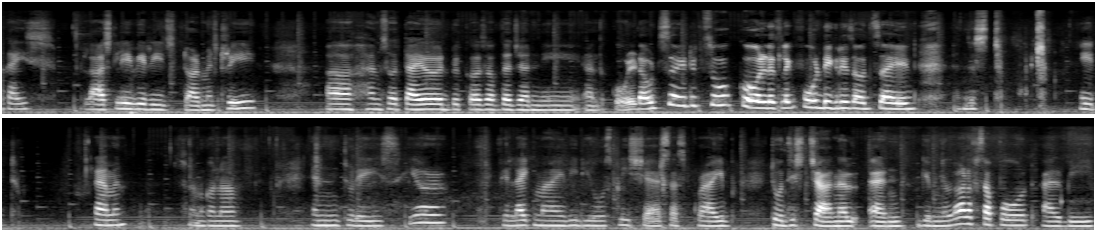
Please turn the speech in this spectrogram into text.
Guys. Lastly we reached dormitory. Uh, i'm so tired because of the journey and the cold outside. It's so cold. It's like four degrees outside. And just eat ramen. So i'm gonna end today's here. If you like my videos please share subscribe to this channel and give me a lot of support. I'll be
